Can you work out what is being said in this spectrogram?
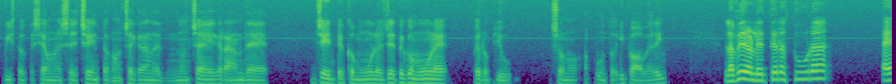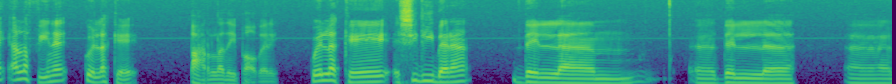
visto che siamo nel 600 non c'è grande, non c'è grande gente comune, gente comune per lo più sono appunto i poveri. La vera letteratura è alla fine quella che parla dei poveri, quella che si libera del, um, eh, del, eh,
